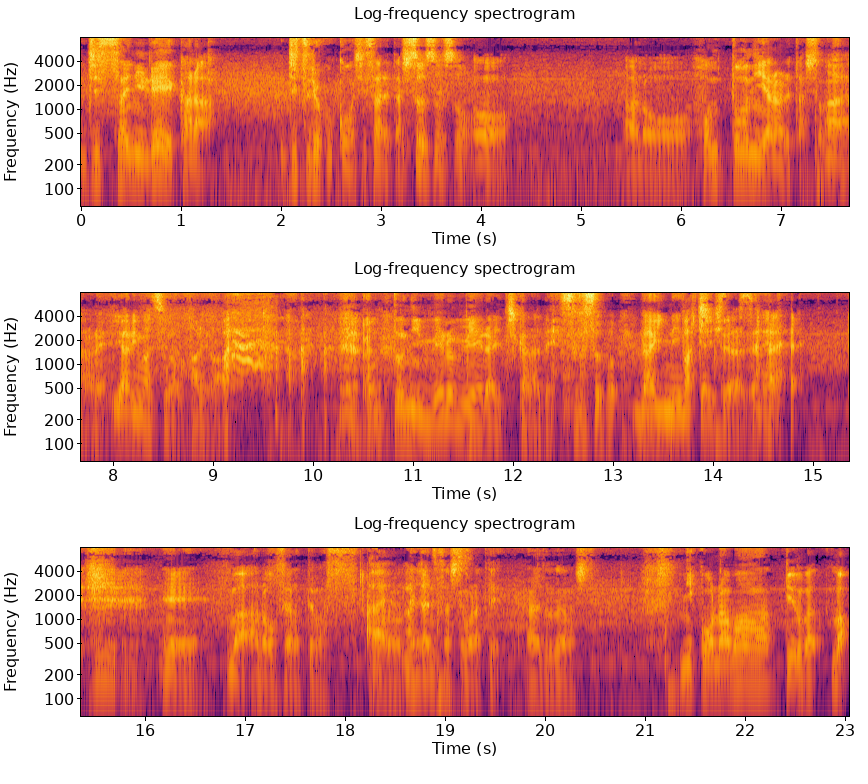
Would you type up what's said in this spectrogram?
実際に霊から実力行使された人。そうそうそう。うん。あの、本当にやられた人ですからね。はい。やりますよ、彼は。本当に目の見えない力で。そうそう。来年バ期待してですね。ええまあ、あの、お世話になってます。はいあの、ネタにさせてもらって、ありがとうございました。ニコ生っていうのが、まあ、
